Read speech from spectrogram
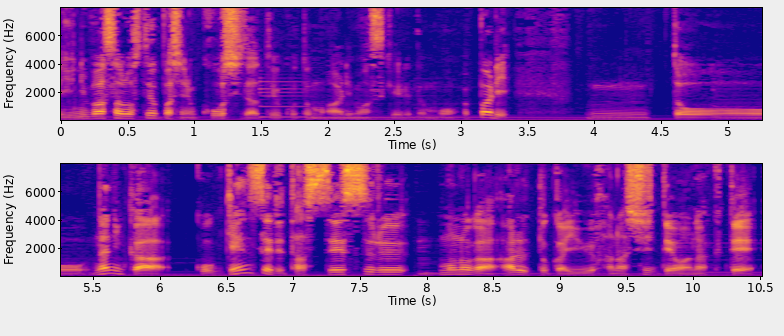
ユニバーサルオステオパシーの講師だということもありますけれども、やっぱり、うんと、何かこう現世で達成するものがあるとかいう話ではなくて、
